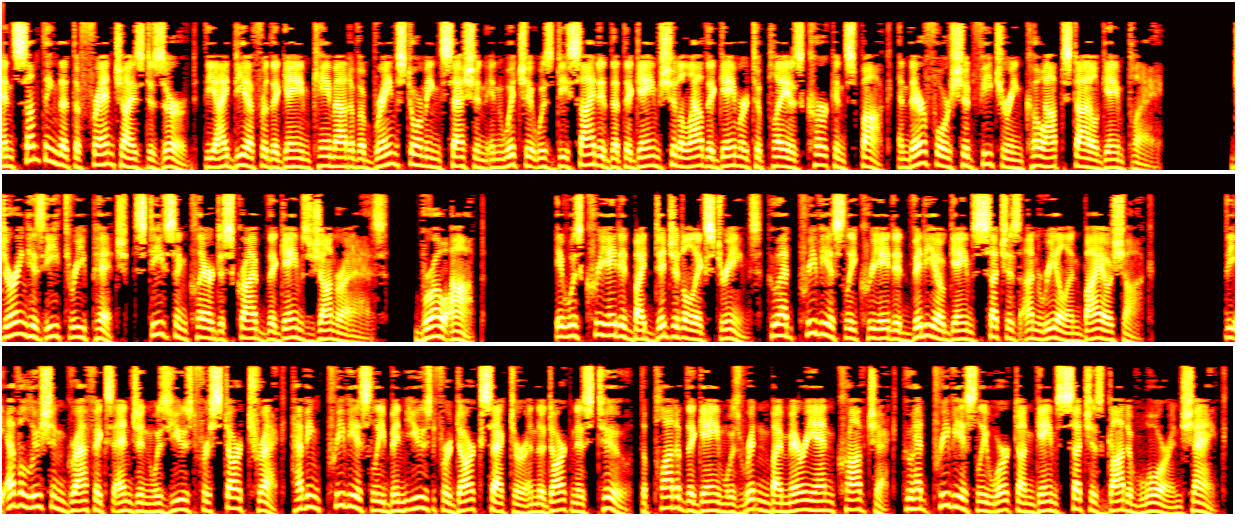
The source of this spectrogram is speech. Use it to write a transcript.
and something that the franchise deserved. The idea for the game came out of a brainstorming session in which it was decided that the game should allow the gamer to play as Kirk and Spock, and therefore should featuring co-op style gameplay. During his E3 pitch, Steve Sinclair described the game's genre as bro-op. It was created by Digital Extremes, who had previously created video games such as Unreal and Bioshock. The Evolution graphics engine was used for Star Trek, having previously been used for Dark Sector and The Darkness 2. The plot of the game was written by Marianne Krawczyk, who had previously worked on games such as God of War and Shank.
